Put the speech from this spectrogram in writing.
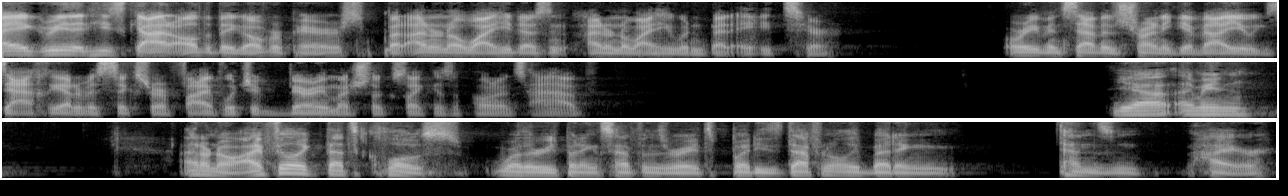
I agree that he's got all the big overpairs, but I don't know why he doesn't. I don't know why he wouldn't bet eights here, or even sevens, trying to get value exactly out of a six or a five, which it very much looks like his opponents have. Yeah, I mean, I don't know. I feel like that's close, whether he's betting sevens or eights, but he's definitely betting tens and higher.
